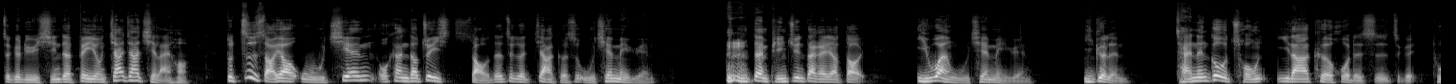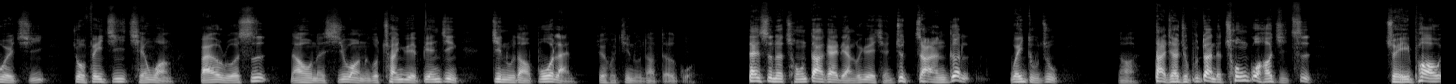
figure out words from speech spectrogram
这个旅行的费用加加起来哈，都至少要五千。我看到最少的这个价格是五千美元，但平均大概要到一万五千美元一个人。才能够从伊拉克或者是这个土耳其坐飞机前往白俄罗斯，然后呢，希望能够穿越边境进入到波兰，最后进入到德国。但是呢，从大概两个月前就整个围堵住啊，大家就不断的冲过好几次，水炮、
